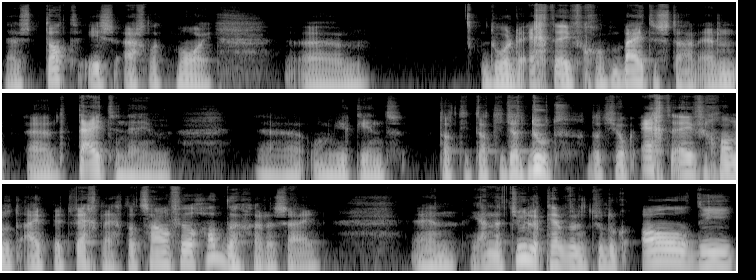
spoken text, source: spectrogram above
Juist dat is eigenlijk mooi. Ehm, door er echt even gewoon bij te staan en uh, de tijd te nemen uh, om je kind dat hij dat, dat doet. Dat hij ook echt even gewoon het iPad weglegt. Dat zou een veel handiger zijn. En ja, natuurlijk hebben we natuurlijk al die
